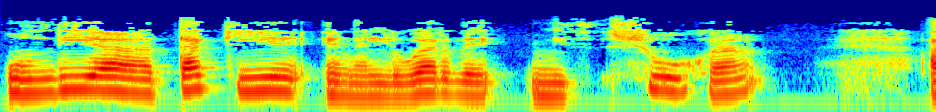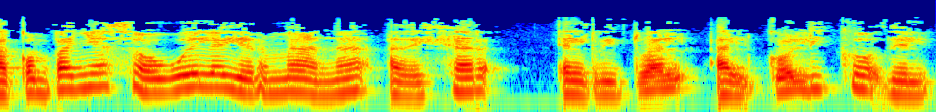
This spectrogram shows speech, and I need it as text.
Un día Taki, en el lugar de Miss Yuja, acompaña a su abuela y hermana a dejar el ritual alcohólico del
